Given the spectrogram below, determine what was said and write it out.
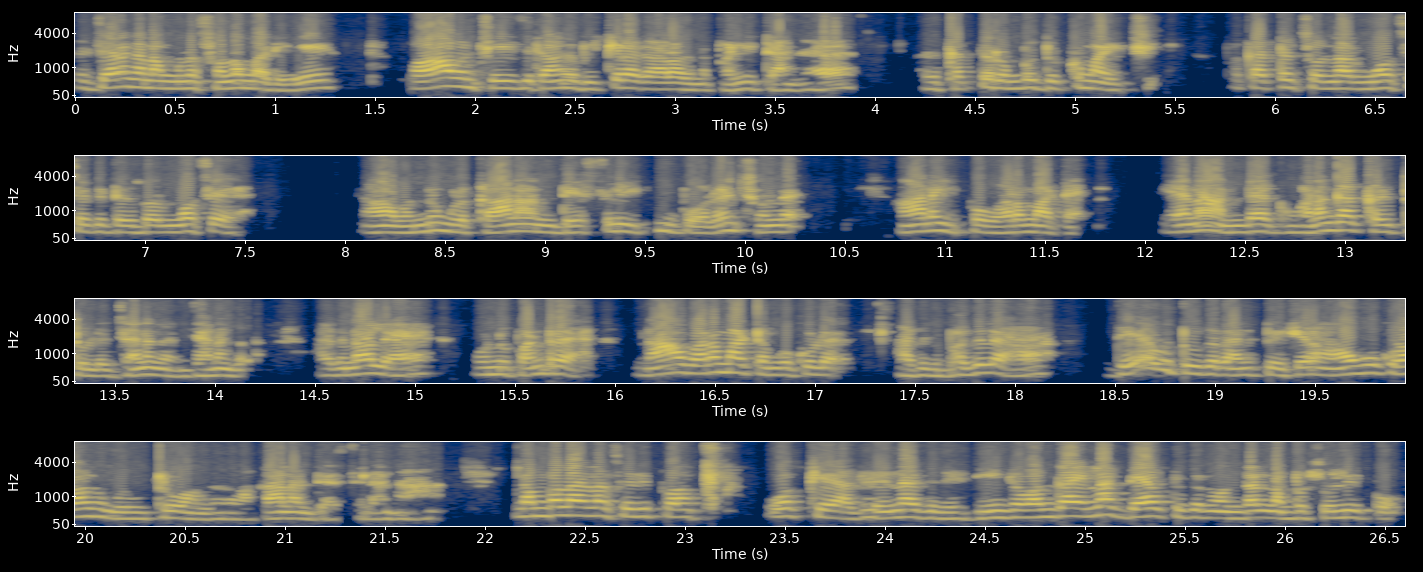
ஜனங்க நம்ம சொன்ன மாதிரி பாவம் செய்துட்டாங்க விக்கிரக ஆராதனை பண்ணிட்டாங்க. அது கத்த ரொம்ப துக்கமாயிடுச்சு. இப்போ கத்த சொன்னார் மோசை கிட்ட இருப்பார் மோசே நான் வந்து உங்களை காணான் தேசத்துல இட்டுன்னு போறேன்னு சொன்னேன். ஆனா இப்போ வரமாட்டேன். ஏன்னா அந்த வணங்கா கழுத்துள்ள ஜனங்க ஜனங்க. அதனால ஒண்ணு பண்றேன் நான் வரமாட்டேன் உங்க கூட. அதுக்கு பதிலா தேவ தூதர் அனுப்பி வைக்கிறேன். அவங்க கூட உங்களை விட்டுருவாங்க காணான் தேசத்துலன்னா நம்மளாம் என்ன சொல்லிப்போம் ஓகே அது என்னது? நீங்க வந்தா எல்லாம் தேவ தூதர் வந்தான்னு நம்ம சொல்லிப்போம்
